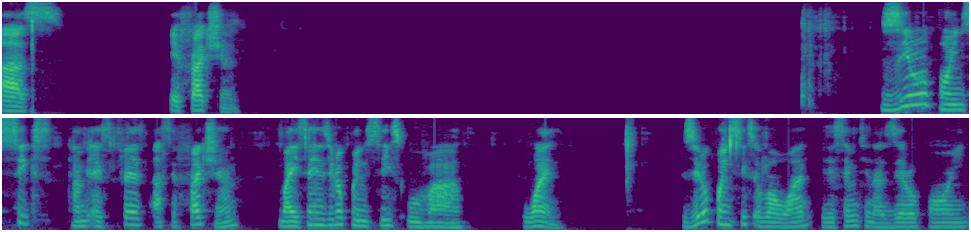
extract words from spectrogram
as a fraction. Zero point six can be expressed as a fraction by saying 0.6 over 1. 0.6 over 1 is the same thing as 0.6.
